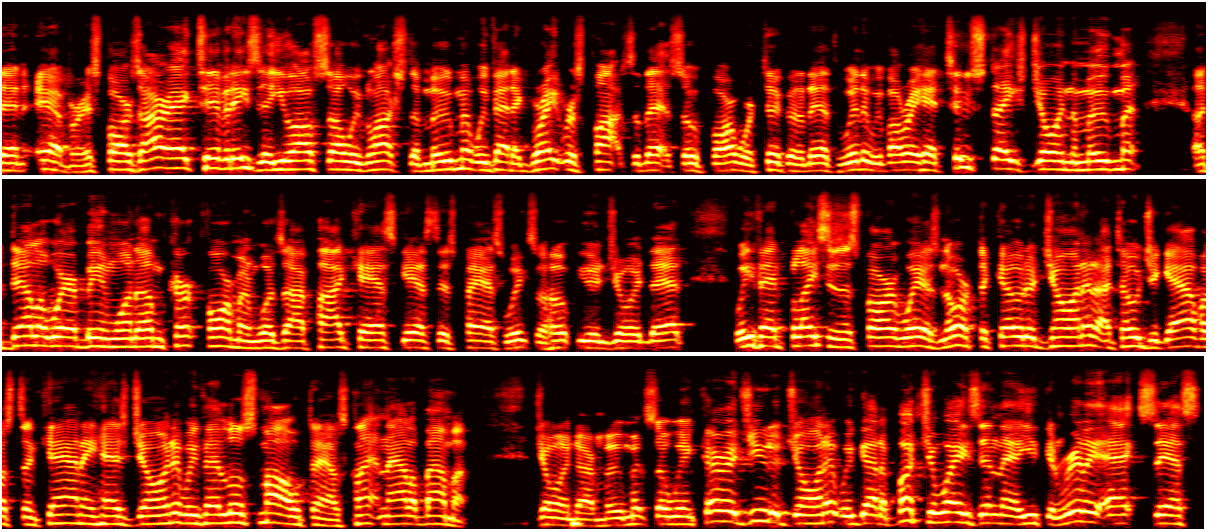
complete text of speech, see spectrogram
than ever. As far as our activities, you all saw we've launched the movement. We've had a great response to that so far. We're tickled to death with it. We've already had two states join the movement, uh, Delaware being one of them. Kurt Foreman was our podcast guest this past week, so hope you enjoyed that. We've had places as far away as North Dakota join it. I told you Galveston County has joined it. We've had little small towns, Clanton, Alabama joined our movement. So we encourage you to join it. We've got a bunch of ways in there you can really access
